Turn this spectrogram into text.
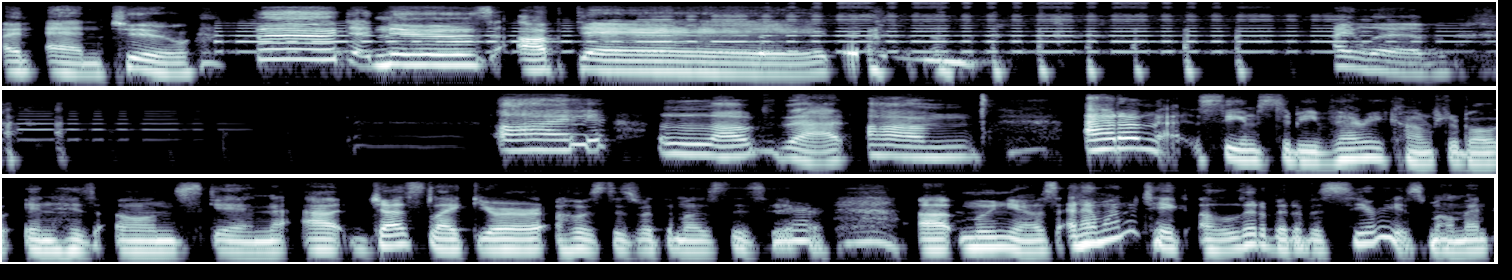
an end to Food News Update. I live. I love that. Um, Adam seems to be very comfortable in his own skin, uh, just like your hostess with the most is here, uh, Munoz. And I want to take a little bit of a serious moment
